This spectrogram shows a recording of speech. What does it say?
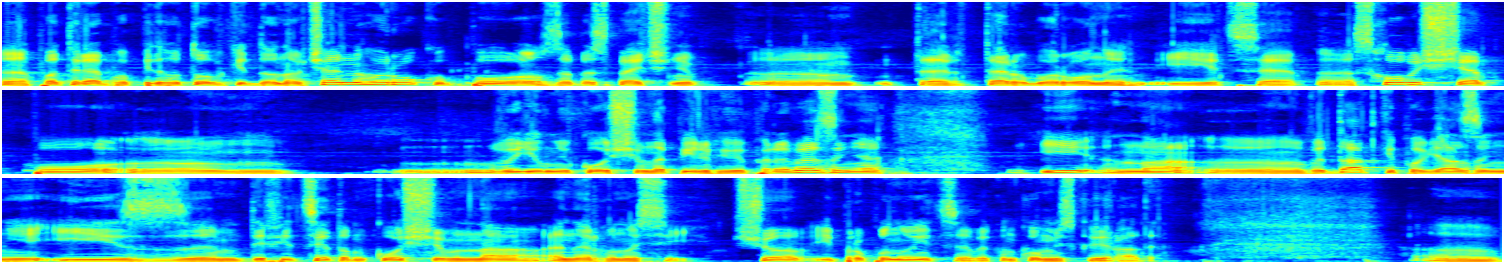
е, потреб по підготовці до навчального року, по забезпеченню е, тероборони і це е, сховище, по е, м, виділенню коштів на пільгові перевезення і на е, видатки, пов'язані із дефіцитом коштів на енергоносії, що і пропонується виконком міської ради. Е,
